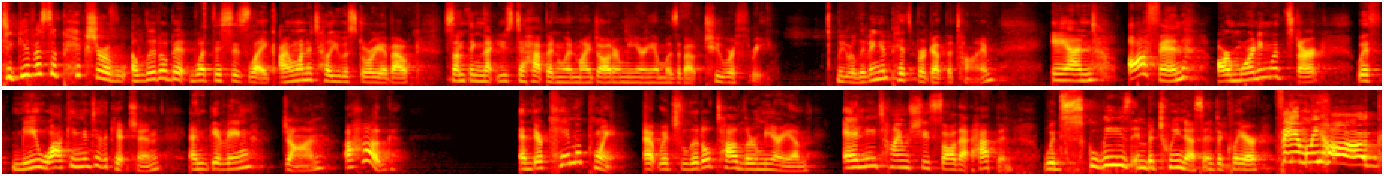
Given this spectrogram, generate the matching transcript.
to give us a picture of a little bit what this is like, I want to tell you a story about something that used to happen when my daughter Miriam was about two or three. We were living in Pittsburgh at the time, and often our morning would start with me walking into the kitchen and giving John a hug. And there came a point at which little toddler Miriam, anytime she saw that happen, would squeeze in between us and declare, Family hug!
